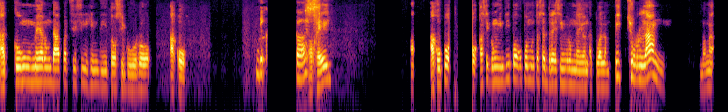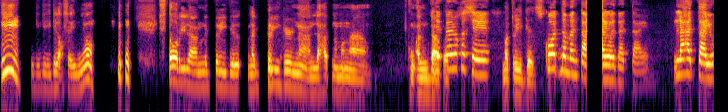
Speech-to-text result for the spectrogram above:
At kung merong dapat sisihin dito, siguro ako. Because, Okay? A- ako po. Kasi kung hindi po ako pumunta sa dressing room na yon at walang picture lang, mga, mm, gigigil ako sa inyo. Story lang, nag-trigger, nag-trigger na ang lahat ng mga kung anong Hindi, dapat pero kasi, ma-trigger. squad naman tayo that time. Lahat tayo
